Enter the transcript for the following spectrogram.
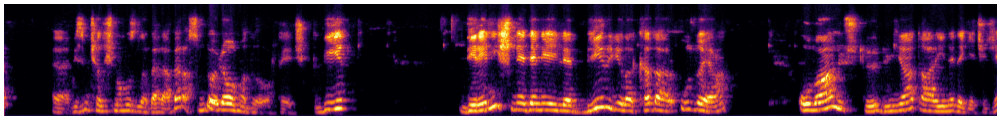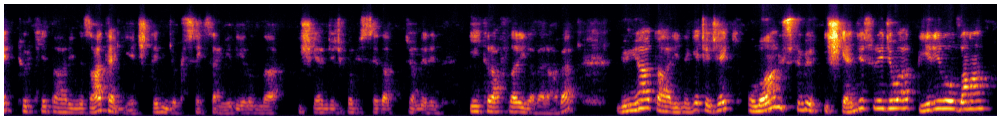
e, bizim çalışmamızla beraber aslında öyle olmadığı ortaya çıktı. Bir, direniş nedeniyle bir yıla kadar uzayan olağanüstü dünya tarihine de geçecek. Türkiye tarihine zaten geçti. 1987 yılında işkenceci polis Sedat Caner'in itiraflarıyla beraber dünya tarihine geçecek olağanüstü bir işkence süreci var. Bir yıl uzanan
